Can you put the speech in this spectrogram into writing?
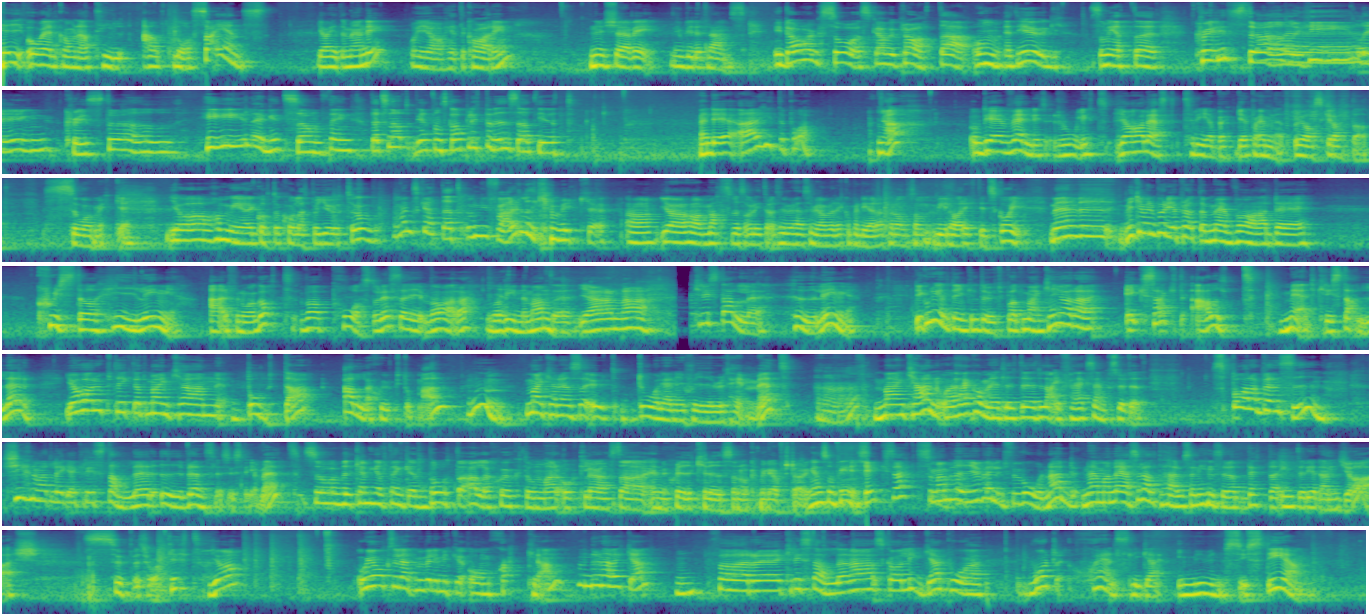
Hej och välkomna till Outlaw Science! Jag heter Mandy. Och jag heter Karin. Nu kör vi, nu blir det trams. Idag så ska vi prata om ett ljug som heter Crystal healing, crystal healing, it's something that's not vetenskapligt bevisat yet. Men det är hittepå. Ja. Och det är väldigt roligt. Jag har läst tre böcker på ämnet och jag har skrattat så mycket. Jag har mer gått och kollat på Youtube men skrattat ungefär lika mycket. Ja, jag har massvis av litteratur här som jag vill rekommendera för de som vill ha riktigt skoj. Men vi, vi kan väl börja prata med vad eh, Crystal Healing är för något. Vad påstår det sig vara? Vad vinner man? Gärna. Kristallhealing. Det går helt enkelt ut på att man kan göra exakt allt med kristaller. Jag har upptäckt att man kan bota alla sjukdomar. Mm. Man kan rensa ut dåliga energier ur hemmet. Mm. Man kan, och här kommer ett litet lifehack sen på slutet, spara bensin genom att lägga kristaller i bränslesystemet. Så vi kan helt enkelt bota alla sjukdomar och lösa energikrisen och miljöförstöringen som finns. Exakt, så man blir ju väldigt förvånad när man läser allt det här och sen inser att detta inte redan görs. Supertråkigt. Ja. Och jag har också lärt mig väldigt mycket om chakran under den här veckan. För eh, kristallerna ska ligga på vårt själsliga immunsystem.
